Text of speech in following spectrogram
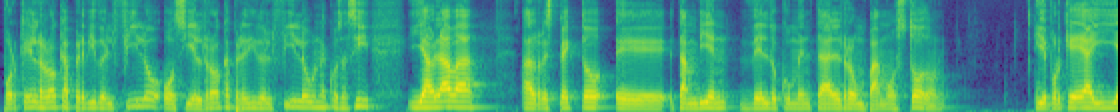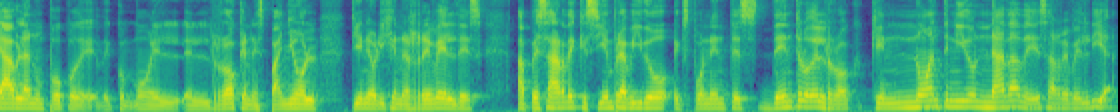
¿Por qué el rock ha perdido el filo? o si el rock ha perdido el filo, una cosa así. Y hablaba al respecto eh, también del documental Rompamos Todo, y de por qué ahí hablan un poco de, cómo el, el, rock en español tiene orígenes rebeldes, a pesar de que siempre ha habido exponentes dentro del rock que no han tenido nada de esa rebeldía.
